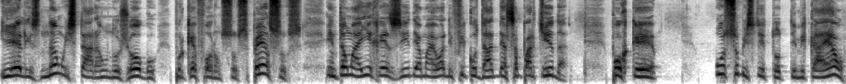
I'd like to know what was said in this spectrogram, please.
e eles não estarão no jogo porque foram suspensos, então aí reside a maior dificuldade dessa partida. Porque o substituto de Mikael,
